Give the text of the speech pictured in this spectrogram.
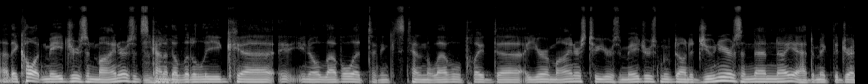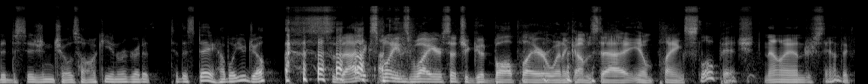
uh, they call it majors and minors. It's kind of the little league, uh, you know, level. At I think it's ten and level. Played uh, a year of minors, two years of majors, moved on to juniors, and then uh, yeah, had to make the dreaded decision. Chose hockey and regret it to this day. How about you, Joe? so that explains why you're such a good ball player when it comes to uh, you know playing slow pitch. Now I understand things.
